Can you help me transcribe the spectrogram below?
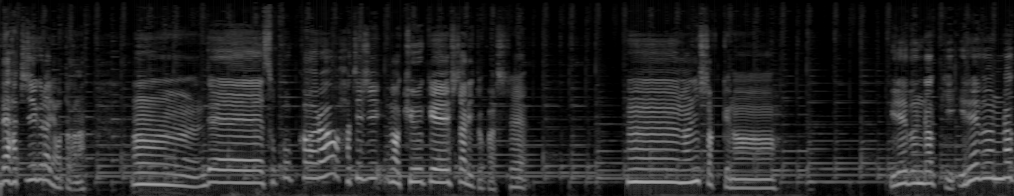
で、8時ぐらいに終わったかな。うーん。で、そこから8時、まあ、休憩したりとかして、うーん、何したっけなー。イレブンラッキー。イレブンラッ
